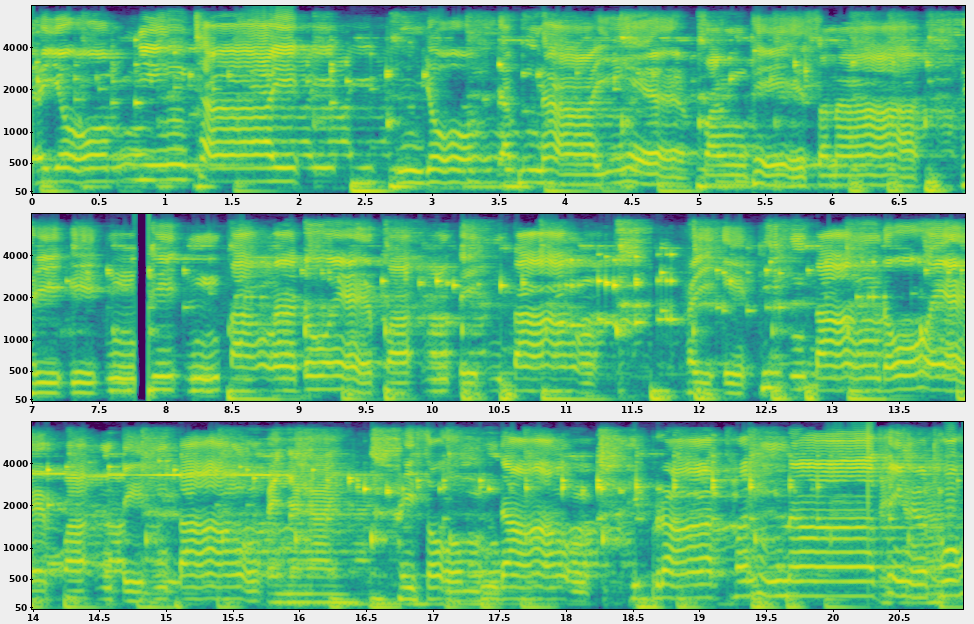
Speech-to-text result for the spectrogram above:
ให้โยมยิงชาย โยมดังนายฟังเทศนาให้อิทธิตังโดยปฏิตัง ให้อิทธิตังโดยปฏิตังเป็นยังไง ให้สมดังที่ปรารถนาที่ทุก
